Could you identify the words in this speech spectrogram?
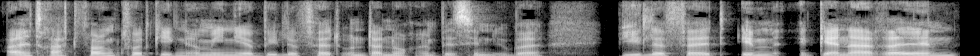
Eintracht Frankfurt gegen Arminia Bielefeld und dann noch ein bisschen über Bielefeld im Generellen.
